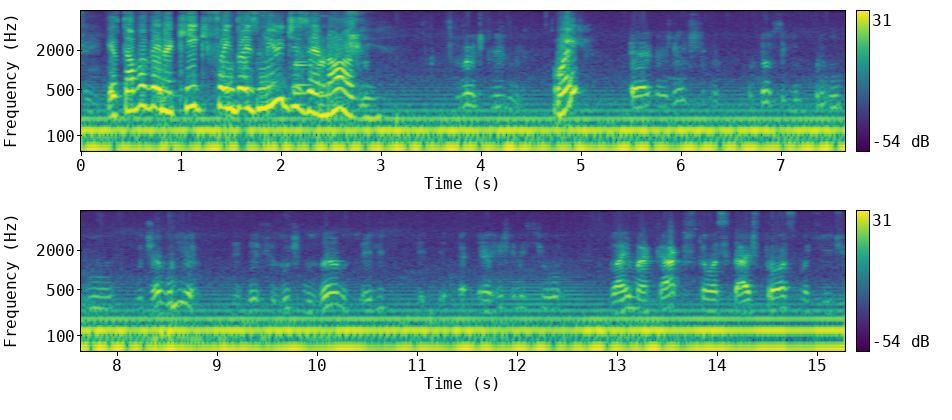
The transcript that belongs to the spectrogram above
sim. Eu tava vendo aqui que foi em 2019. Oi? É, a gente, é o seguinte, o, o, o Djangoia, nesses últimos anos, ele, a gente iniciou lá em Macacos, que é uma cidade próxima aqui de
